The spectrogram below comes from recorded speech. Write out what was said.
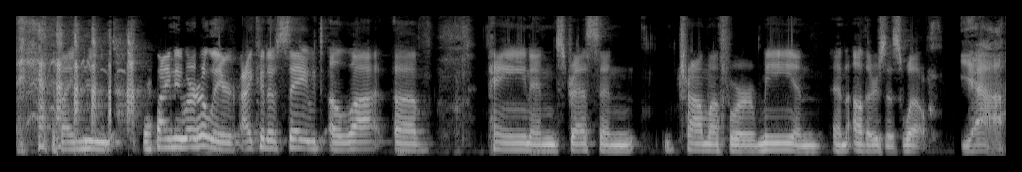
if I knew if I knew earlier, I could have saved a lot of pain and stress and trauma for me and and others as well. Yeah.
